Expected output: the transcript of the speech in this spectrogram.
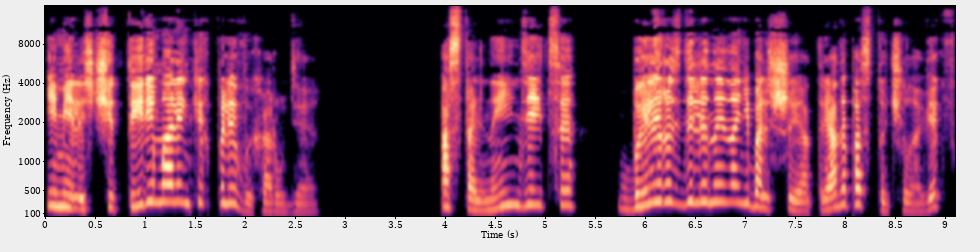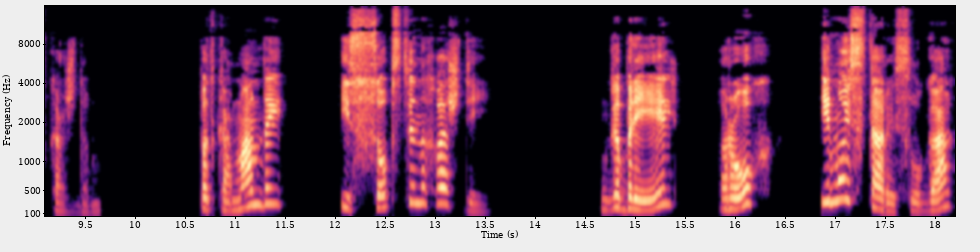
имелись четыре маленьких полевых орудия. Остальные индейцы были разделены на небольшие отряды по 100 человек в каждом, под командой из собственных вождей. Габриэль, Рох и мой старый слуга,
